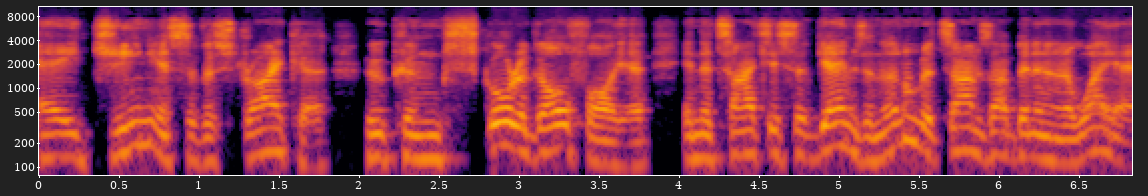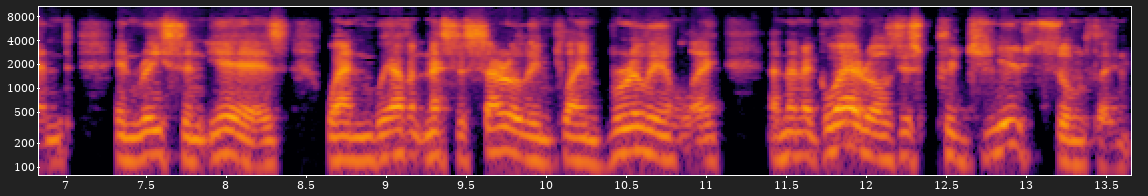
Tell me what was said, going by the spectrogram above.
a genius of a striker who can score a goal for you in the tightest of games. And the number of times I've been in an away end in recent years when we haven't necessarily been playing brilliantly, and then Aguero's just produced something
